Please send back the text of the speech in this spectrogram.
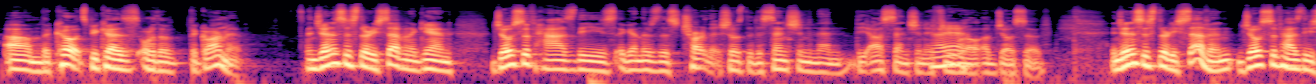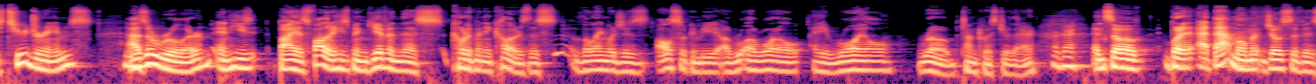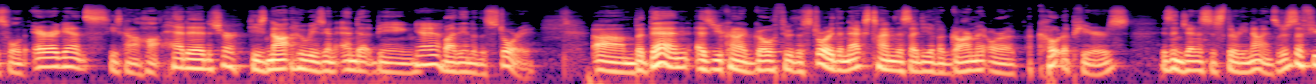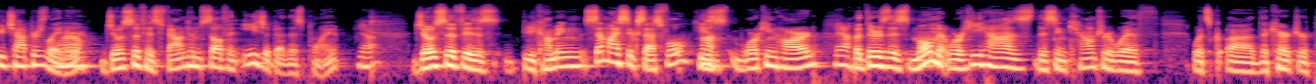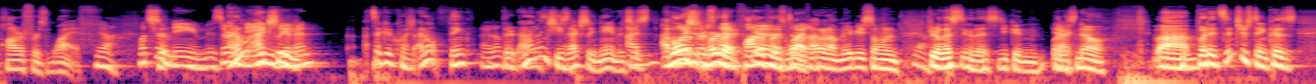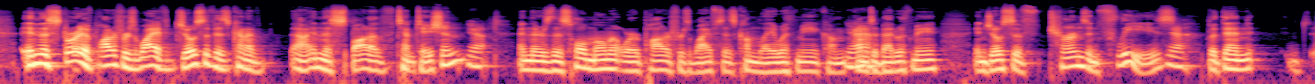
um, the coats because, or the the garment. In Genesis 37, again, Joseph has these. Again, there's this chart that shows the dissension and then the ascension, if Yeah, you will, of Joseph. In Genesis 37, Joseph has these two dreams Hmm. as a ruler, and he's by his father. He's been given this coat of many colors. This the language is also can be a, a royal a royal robe. Tongue twister there. Okay. And so, but at that moment, Joseph is full of arrogance. He's kind of hot headed. Sure. He's not who he's going to end up being Yeah, yeah. by the end of the story. Um, but then, as you kind of go through the story, the next time this idea of a garment or a, a coat appears is in Genesis 39. So, just a few chapters later, Wow. Joseph has found himself in Egypt at this point. Yeah. Joseph is becoming semi successful. He's working hard. Yeah. But there's this moment where he has this encounter with what's uh, the character of Potiphar's wife. Yeah. What's So, her name? Is there I a name actually- given? That's a good question. I don't think I don't think I don't think she's yeah. actually named. It's I- just I've always just heard wife. it. Potiphar's Yeah, wife. I don't know. Maybe someone, if you're listening to this, you can let us know. Uh, but it's interesting because in the story of Potiphar's wife, Joseph is kind of uh, in this spot of temptation. Yeah. And there's this whole moment where Potiphar's wife says, "Come lay with me, come Yeah. come to bed with me," and Joseph turns and flees. Yeah. But then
